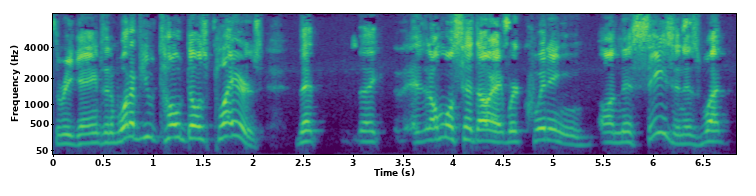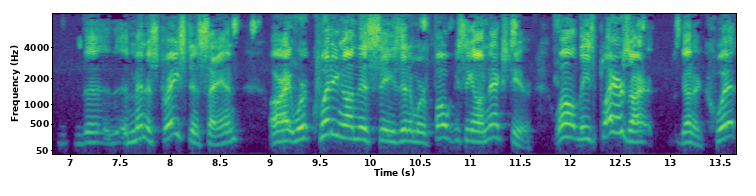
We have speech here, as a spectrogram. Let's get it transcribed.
three games? And what have you told those players that like it almost said, all right, we're quitting on this season, is what the administration is saying. All right, we're quitting on this season and we're focusing on next year. Well, these players aren't going to quit,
